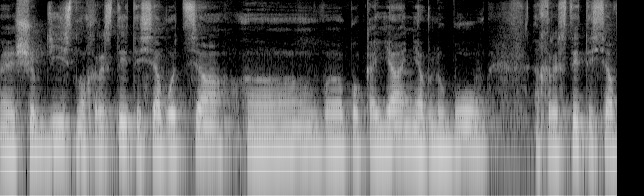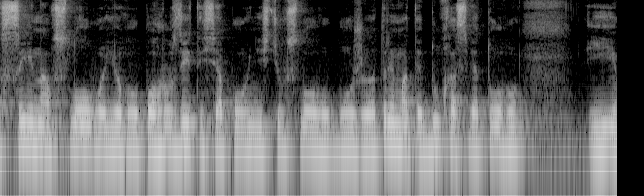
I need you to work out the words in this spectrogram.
е, щоб дійсно хреститися в Отця, е, в покаяння, в любов, хреститися в Сина, в Слово Його, погрузитися повністю в Слово Боже, отримати Духа Святого і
